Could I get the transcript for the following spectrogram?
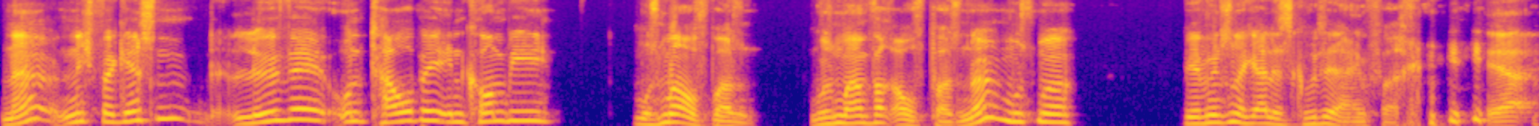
ne, nicht vergessen, Löwe und Taube in Kombi, muss man aufpassen. Muss man einfach aufpassen, ne? Muss man. Wir wünschen euch alles Gute einfach. ja,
